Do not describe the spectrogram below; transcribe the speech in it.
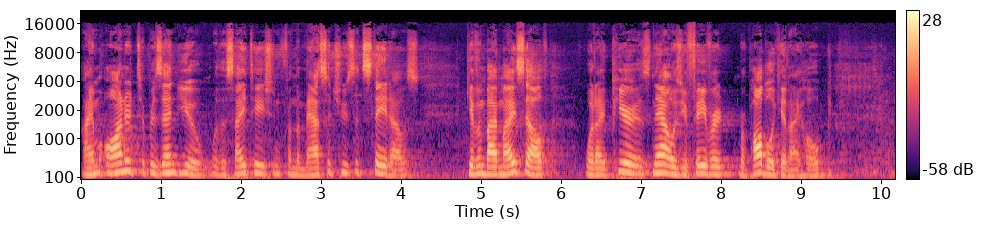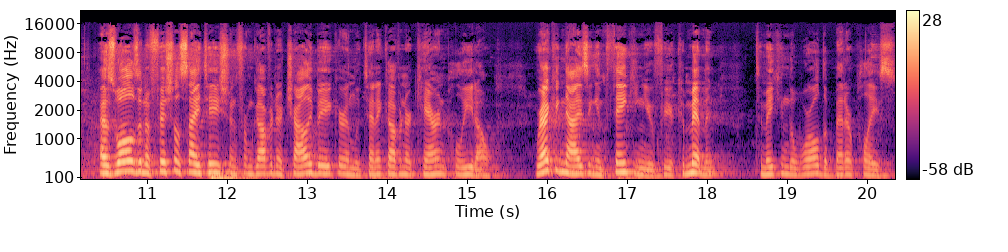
I am honored to present you with a citation from the Massachusetts State House given by myself, what I appear is now is your favorite Republican, I hope, as well as an official citation from Governor Charlie Baker and Lieutenant Governor Karen Polito, recognizing and thanking you for your commitment to making the world a better place.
